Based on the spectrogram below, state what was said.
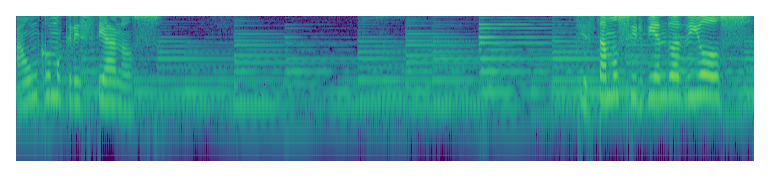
Aún como cristianos, si estamos sirviendo a Dios,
